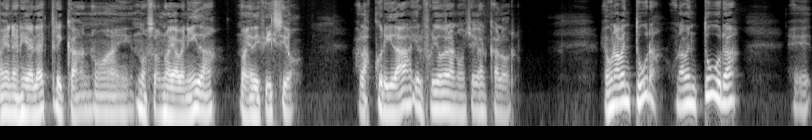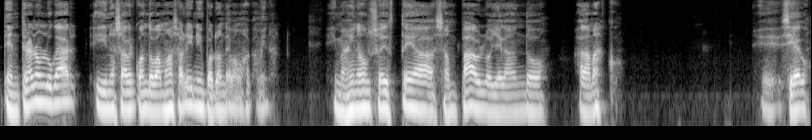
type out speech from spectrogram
hay energía eléctrica, no hay, no, no hay avenida, no hay edificio. A la oscuridad y el frío de la noche y al calor. Es una aventura, una aventura eh, de entrar a un lugar y no saber cuándo vamos a salir ni por dónde vamos a caminar. Imagina usted a San Pablo llegando a Damasco, eh, ciego,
